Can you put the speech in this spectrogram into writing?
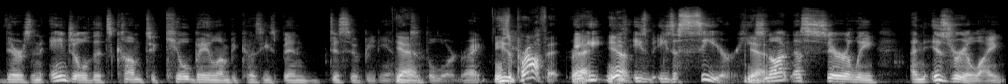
there's an angel that's come to kill Balaam because he's been disobedient Yeah. to the Lord, right? He's a prophet, right? He- yeah. he's, he's, he's a seer. He's Yeah. not necessarily an Israelite,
